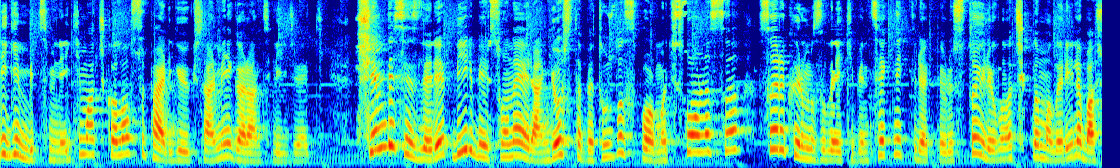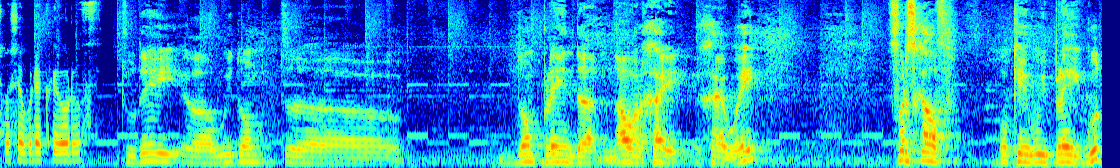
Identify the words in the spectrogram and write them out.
ligin bitimine 2 maç kala Süper Lig'e yükselmeyi garantileyecek. Şimdi sizleri bir bir sona eren Göztepe Tuzla Spor maçı sonrası Sarı Kırmızılı ekibin teknik direktörü Stoylov'un açıklamalarıyla baş başa bırakıyoruz. Today uh, we don't uh, don't play in the our high highway. First half, okay, we play good.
